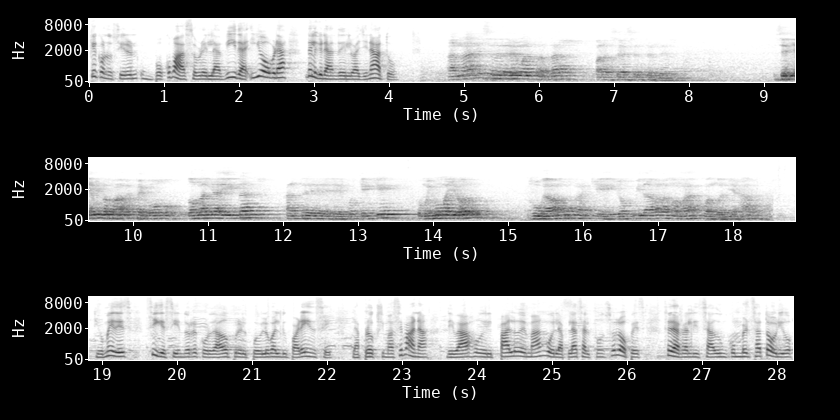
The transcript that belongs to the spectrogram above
que conocieron un poco más sobre la vida y obra del grande del vallenato. A nadie se le debe maltratar para hacerse entender. Ese día mi papá me pegó dos nalgaditas antes, porque es que como hijo mayor jugábamos a que yo cuidaba a la mamá cuando él viajaba. Diomedes sigue siendo recordado por el pueblo valduparense. La próxima semana, debajo del palo de mango de la Plaza Alfonso López, será realizado un conversatorio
